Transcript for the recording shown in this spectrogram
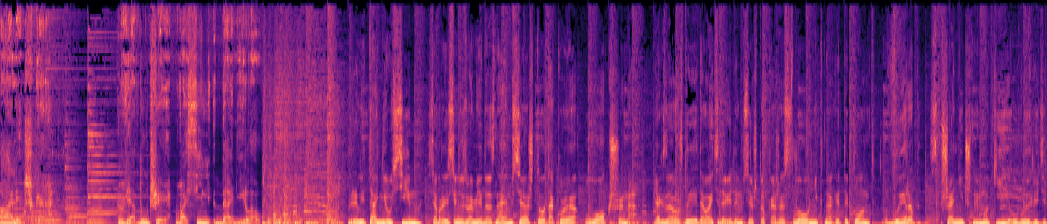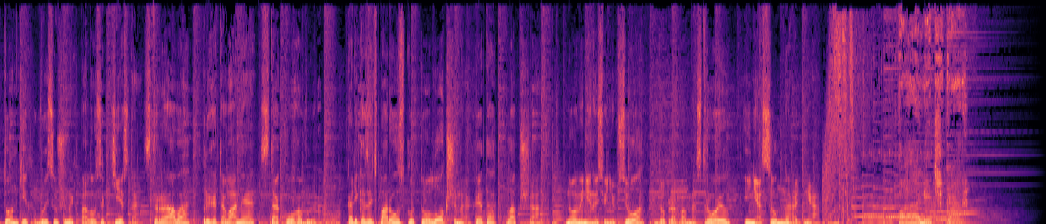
палечка вядучы Васіль данілаў Прывітанне ўсім сябры сёння з вами дазнаемся што такое локшына Як заўжды давайте даведаемся што кажа слоўнік на гэты конт выраб з пшанічнай мукі у выглядзе тонкіх высушаных палосак цеста страва прыгатаваная з такога вырабу Калі казаць па-руску то локшына гэта лапша но у мяне на сёння ўсё добрага вам настрою і нясумнага дня палечка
